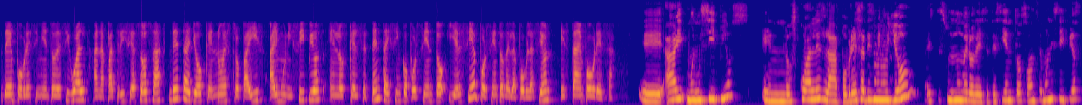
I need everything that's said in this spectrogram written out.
de empobrecimiento desigual. Ana Patricia Sosa detalló que en nuestro país hay municipios en los que el 75% y el 100% de la población está en pobreza. Eh, hay municipios en los cuales la pobreza disminuyó, este es un número de 711 municipios,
